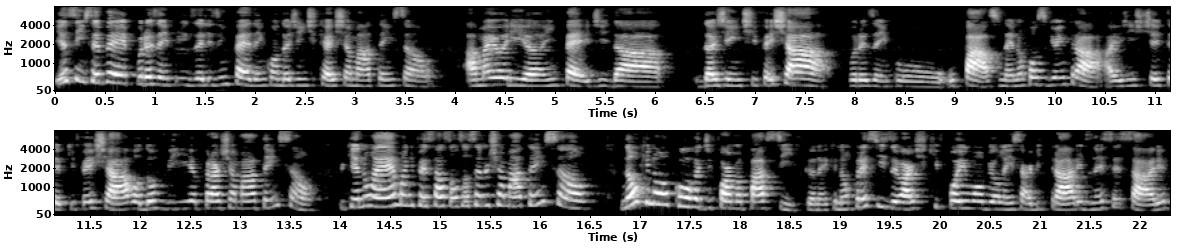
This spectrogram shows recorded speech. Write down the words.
E assim, você vê, por exemplo, eles impedem quando a gente quer chamar atenção. A maioria impede da da gente fechar, por exemplo, o passo, né? Não conseguiu entrar. Aí a gente teve que fechar a rodovia para chamar a atenção. Porque não é manifestação se você não chamar a atenção. Não que não ocorra de forma pacífica, né? Que não precisa. Eu acho que foi uma violência arbitrária, desnecessária.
